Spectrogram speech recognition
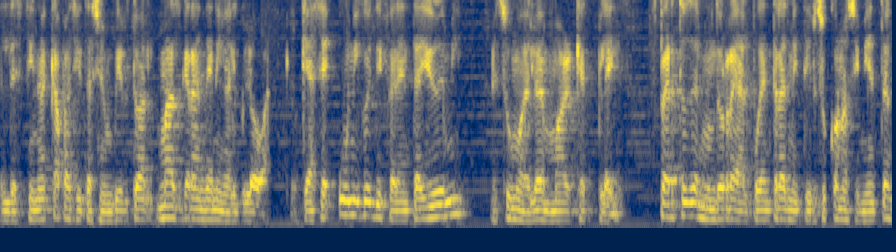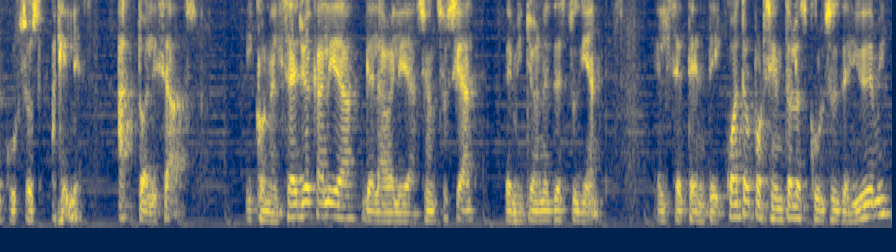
el destino de capacitación virtual más grande a nivel global. Lo que hace único y diferente a Udemy es su modelo de marketplace. Expertos del mundo real pueden transmitir su conocimiento en cursos ágiles, actualizados y con el sello de calidad de la validación social de millones de estudiantes. El 74% de los cursos de Udemy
